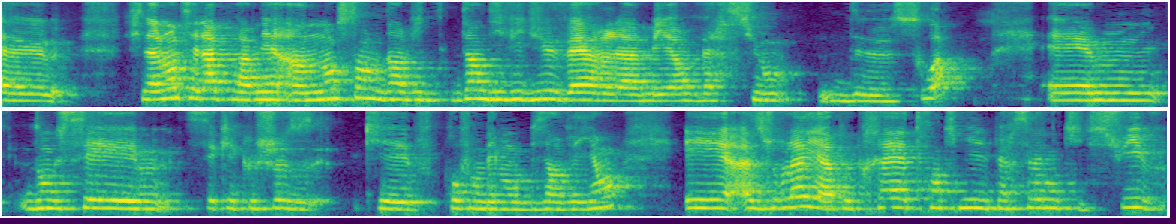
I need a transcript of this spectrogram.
Euh, finalement, tu es là pour amener un ensemble d'individus vers la meilleure version de soi. Euh, donc, c'est quelque chose qui est profondément bienveillant. Et à ce jour-là, il y a à peu près 30 000 personnes qui te suivent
